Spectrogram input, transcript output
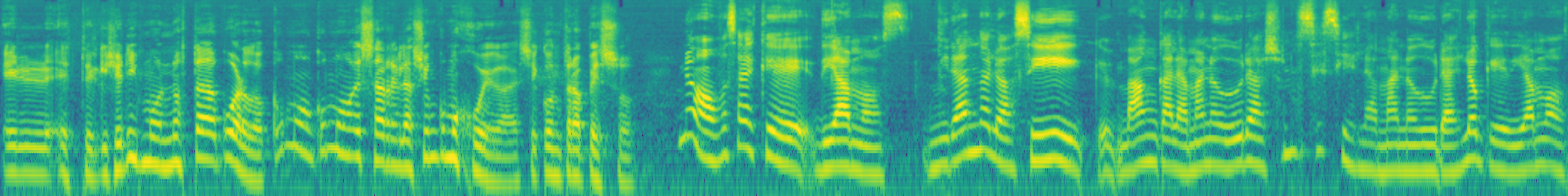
el, este, el kirchnerismo no está de acuerdo. ¿Cómo, ¿Cómo esa relación, cómo juega ese contrapeso? No, vos sabés que, digamos, mirándolo así, que banca la mano dura, yo no sé si es la mano dura, es lo que, digamos,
